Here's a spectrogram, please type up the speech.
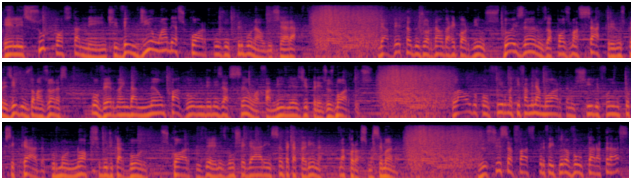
Eles supostamente vendiam habeas corpus do Tribunal do Ceará. Gaveta do Jornal da Record News. Dois anos após o massacre nos presídios do Amazonas, o governo ainda não pagou indenização a famílias de presos mortos. Laudo confirma que família morta no Chile foi intoxicada por monóxido de carbono. Os corpos deles vão chegar em Santa Catarina na próxima semana. Justiça faz prefeitura voltar atrás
